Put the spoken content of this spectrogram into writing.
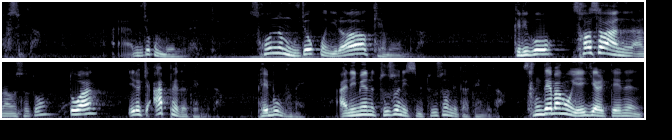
없습니다. 아, 무조건 모읍니다, 이렇게. 손은 무조건 이렇게 모읍니다. 그리고 서서 하는 아나운서도 또한 이렇게 앞에다 댑니다. 배 부분에. 아니면 두 손 있으면 두 손에다 댑니다. 상대방하고 얘기할 때는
